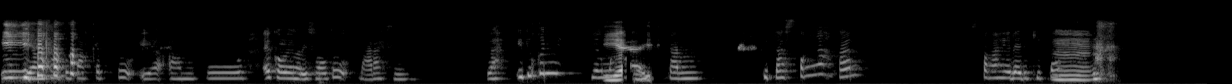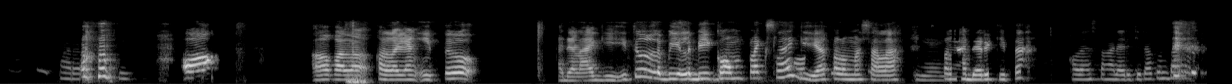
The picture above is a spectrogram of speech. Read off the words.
iya. Yang satu paket tuh, ya ampun. Eh kalau yang risol tuh parah sih. Lah itu kan yang Iya. menghabiskan kita setengah kan? Setengahnya dari kita. Hmm. Parah sih. Oh, oh kalau kalau yang itu ada lagi. Itu lebih lebih kompleks lagi ya kalau masalah Iya, iya. setengah dari kita. Kalau yang setengah dari kita tuh ntar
